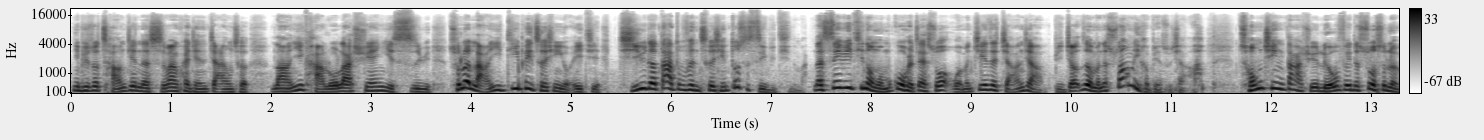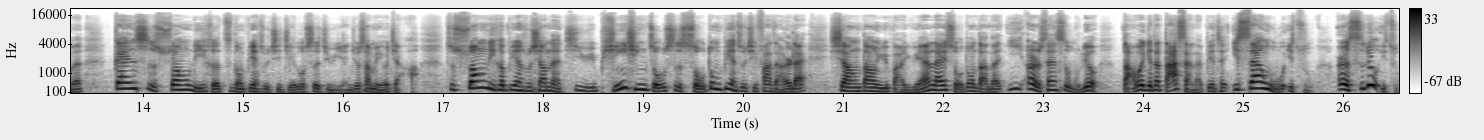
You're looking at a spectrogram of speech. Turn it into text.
你比如说常见的十万块钱的家用车，朗逸、卡罗拉、轩逸、思域，除了朗逸低配车型有 AT，其余的大部分车型都是 CVT 的嘛。那 CVT 呢，我们过会儿再说。我们接着讲讲比较热门的双离合变速箱啊。重庆大学刘飞的硕士论文《干式双离合自动变速器结构设计与研究》上面有讲啊，这双离合变速箱呢，基于平行轴式手动变速器发展而来，相当于把原来手动挡的一二三四五六档位给它打散了，变成一三五一组，二四六一组，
